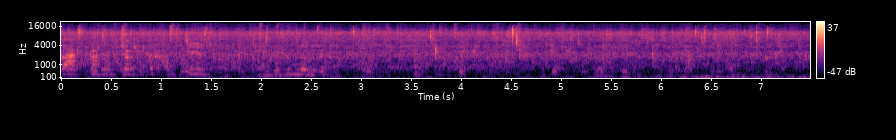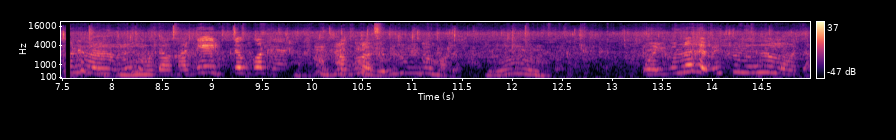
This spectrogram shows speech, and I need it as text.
কাঠটা চপটা খাচ্ছে হেবি সুন্দর লাগে মোটা খাতে ইচ্ছে করে যেগুলো হেবি সুন্দর মজা হুম ওইগুলো হেবি সুন্দর মজা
